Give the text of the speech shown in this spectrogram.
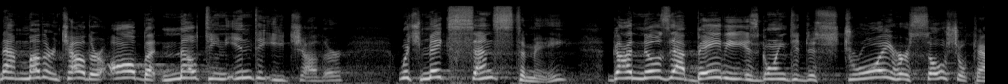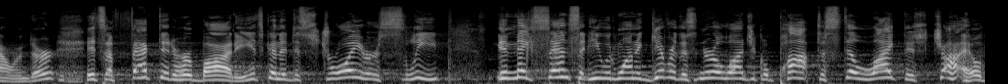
That mother and child are all but melting into each other, which makes sense to me. God knows that baby is going to destroy her social calendar. It's affected her body. It's going to destroy her sleep. It makes sense that he would want to give her this neurological pop to still like this child,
